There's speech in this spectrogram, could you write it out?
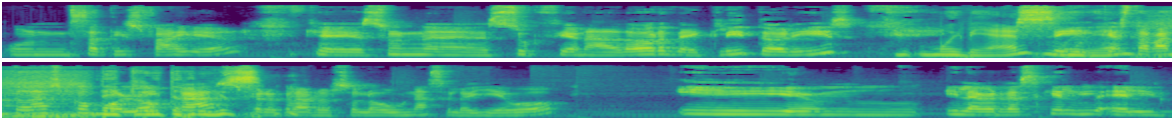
un Satisfyer, que es un eh, succionador de clítoris. Muy bien. Sí, muy bien. que estaban todas como locas, pero claro, solo una se lo llevó. Y, mm, y, la verdad es que el,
